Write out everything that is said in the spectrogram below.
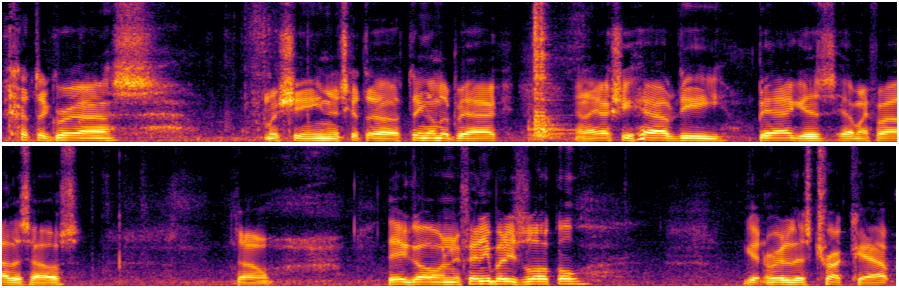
cut the grass machine. It's got the thing on the back, and I actually have the baggers at my father's house. So there you go. And if anybody's local, getting rid of this truck cap.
